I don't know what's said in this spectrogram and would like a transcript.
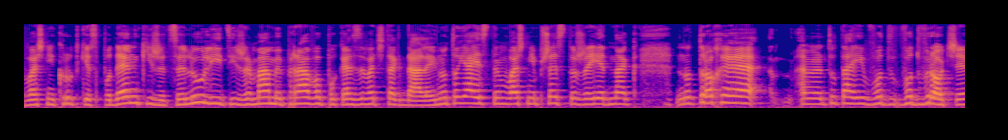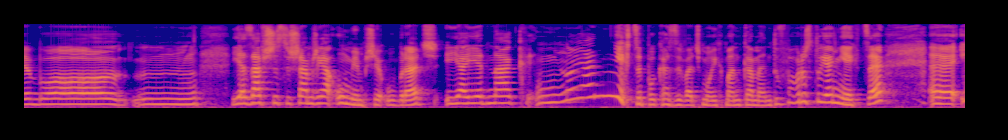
właśnie krótkie spodenki, że celulit i że mamy prawo pokazywać tak dalej. No to ja jestem właśnie przez to, że jednak no trochę tutaj w, od, w odwrocie, bo mm, ja zawsze słyszałam, że ja umiem się ubrać i ja jednak, no ja nie chcę pokazywać moich mankamentów, po prostu ja nie chcę. E, I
